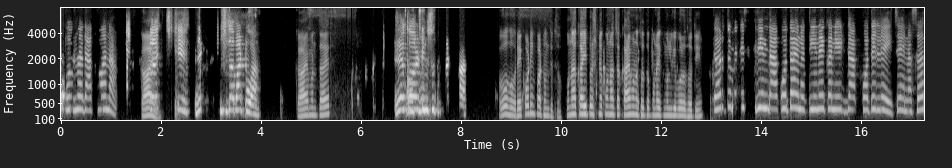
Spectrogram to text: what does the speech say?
पूर्ण दाखवा ना. काय? सुद्धा पाठवा. काय म्हणतायत? रेकॉर्डिंग सुद्धा हो हो. रेकॉर्डिंग पाठवून देतो. पुन्हा काही प्रश्न कोणाचा काय म्हणत होतं? पुन्हा एक मुलगी बोलत होती. सर तुम्ही ती स्क्रीन दाखवताय ना ती नाही का नीट दाखवते लिहायचंय ना सर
